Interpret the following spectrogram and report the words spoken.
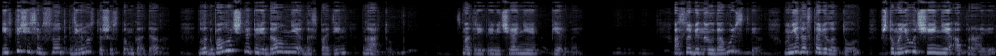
и в 1796 годах, благополучно передал мне господин Гартунг. Смотри примечание первое. Особенное удовольствие мне доставило то, что мое учение о праве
